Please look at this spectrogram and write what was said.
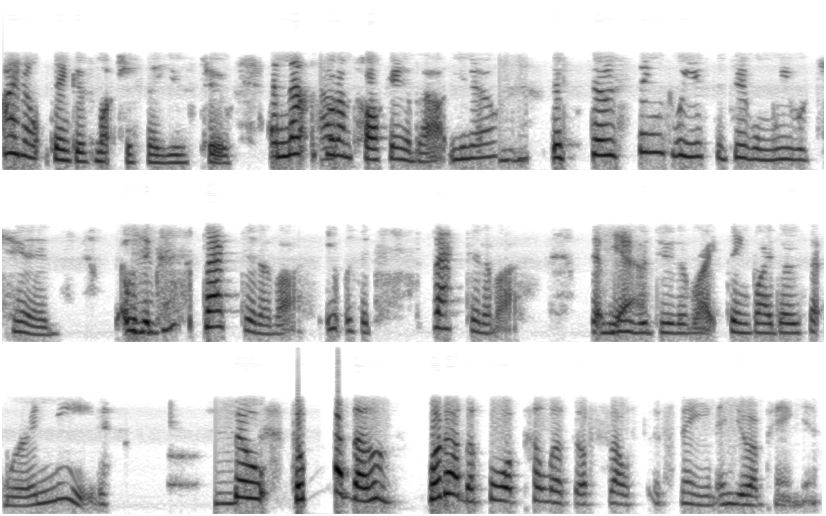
I don't think as much as they used to. And that's what I'm talking about, you know? Mhm. The, those things we used to do when we were kids, it was Mhm. expected of us. It was expected of us that Yeah. we would do the right thing by those that were in need. Mhm. So So what are those? What are the four pillars of self-esteem in your opinion?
